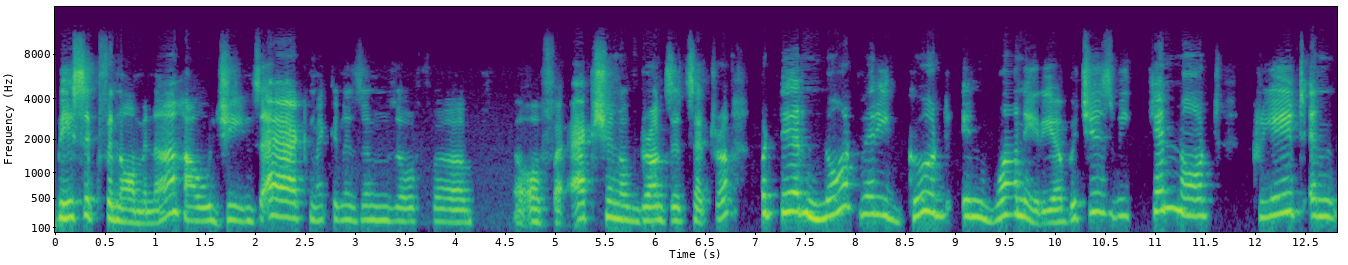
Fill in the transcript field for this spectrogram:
basic phenomena, how genes act, mechanisms of uh, of action of drugs, etc. But they're not very good in one area, which is we cannot create an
